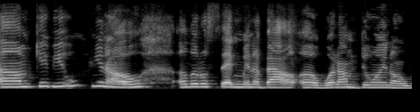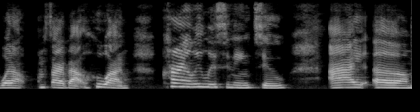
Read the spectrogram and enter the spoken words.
um, give you, you know, a little segment about uh, what I'm doing or what I'm, I'm, sorry about who I'm currently listening to. I um,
